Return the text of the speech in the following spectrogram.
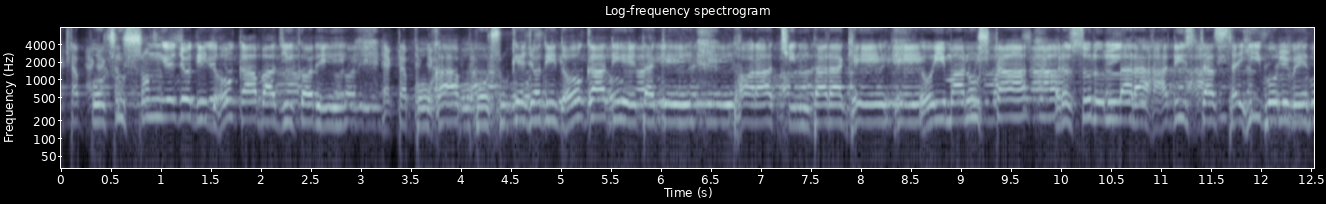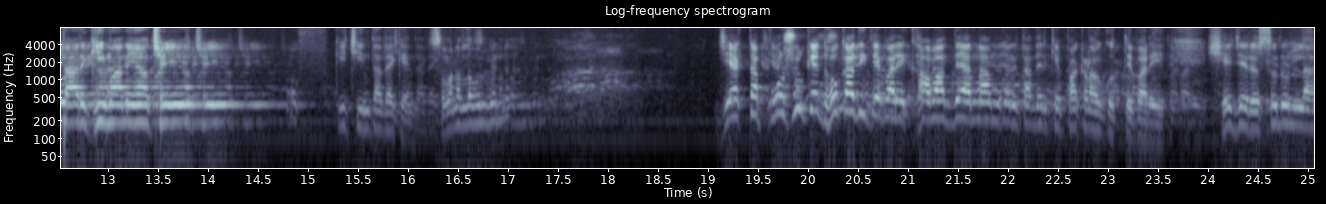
একটা পশুর সঙ্গে যদি ধোকাবাজি করে, একটা পোকা পশুকে যদি ধোকা দিয়ে তাকে ধরা চিন্তা রাখে। ওই মানুষটা রসুল্লাহর হাদিসটা সহি বলবে, তার কি মানে আছে? কি চিন্তা দেখেন সোমান আল্লাহ বলবেন না? যে একটা পশুকে ধোকা দিতে পারে, খাবার দেওয়ার নাম করে তাদেরকে পাকড়াও করতে পারে। সে যে রসুল্লাহ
